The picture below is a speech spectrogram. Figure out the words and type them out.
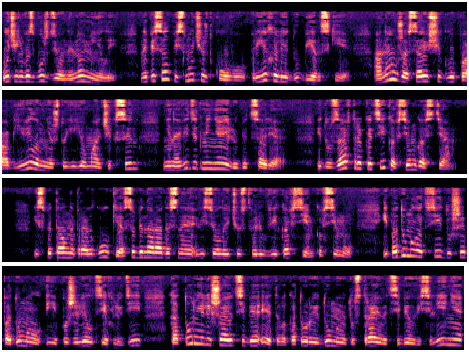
Очень возбужденный, но милый. Написал письмо Черткову. Приехали Дубенские. Она ужасающе глупа, объявила мне, что ее мальчик-сын ненавидит меня и любит царя. Иду завтракать и ко всем гостям. Испытал на прогулке особенно радостное, веселое чувство любви ко всем, ко всему, и подумал от всей души, подумал и пожалел тех людей, которые лишают себя этого, которые думают устраивать себе увеселение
